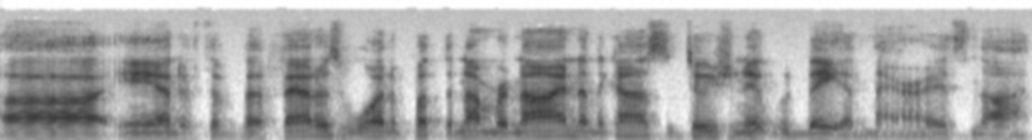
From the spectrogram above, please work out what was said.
Uh, and if the, the founders wanted to put the number nine in the Constitution, it would be in there. It's not.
